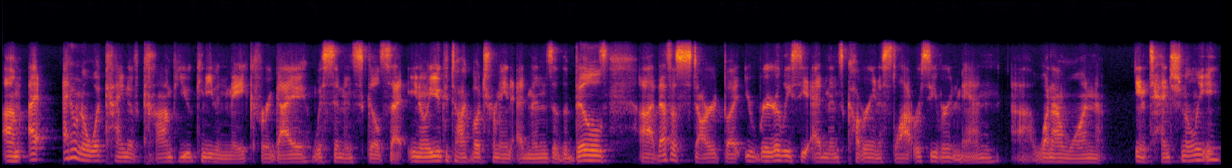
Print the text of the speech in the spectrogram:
Um, I I don't know what kind of comp you can even make for a guy with Simmons' skill set. You know, you could talk about Tremaine Edmunds of the Bills. Uh, that's a start, but you rarely see Edmunds covering a slot receiver in man one on one intentionally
